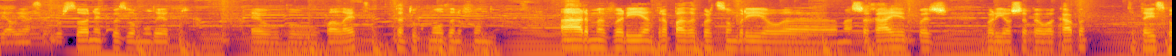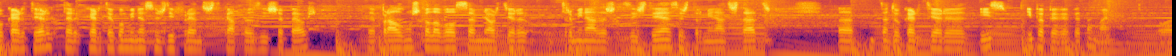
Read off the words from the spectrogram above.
e a Aliança do Ursona, e depois o amuleto é o do Valete. Portanto, o que muda no fundo a arma varia entre a pá da cor sombria ou a macha raia, depois varia o chapéu a capa. Portanto, é isso que eu quero ter. Quero ter combinações diferentes de capas e chapéus. Eh, para alguns calabouços é melhor ter determinadas resistências, determinados status. Uh, portanto, eu quero ter uh, isso. E para PVP também. A falar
